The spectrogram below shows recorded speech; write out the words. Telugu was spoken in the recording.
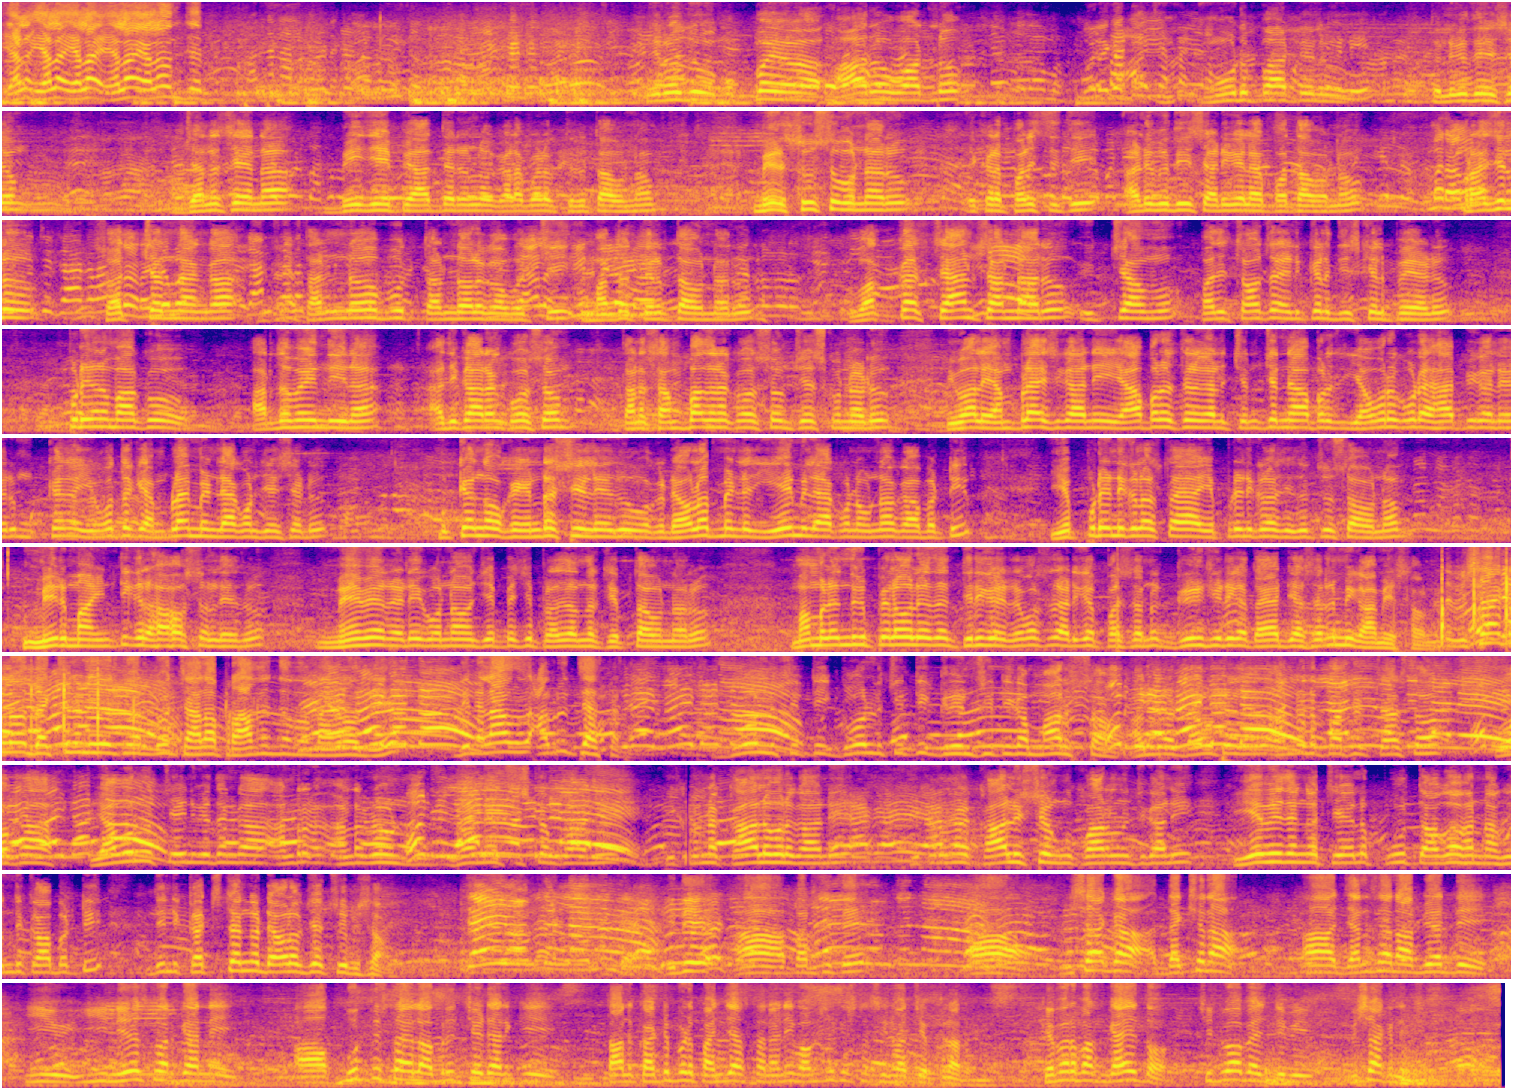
ఎలా ఎలా ఎలా ఎలా ఎలా ఉంది చెప్పి. ఈరోజు ముప్పై ఆరో వార్డులో మూడు పార్టీలు తెలుగుదేశం జనసేన బీజేపీ ఆధ్వర్యంలో గడపడ తిరుగుతూ ఉన్నాం. మీరు చూస్తూ ఉన్నారు. ఇక్కడ పరిస్థితి అడుగు తీసి అడిగలేకపోతా ఉన్నాం. ప్రజలు స్వచ్ఛందంగా తండోపు తండోలుగా వచ్చి మద్దతు తెలుపుతా ఉన్నారు. ఒక్క ఛాన్స్ అన్నారు ఇచ్చాము. పది సంవత్సరాలు ఎన్నికలు తీసుకెళ్ళిపోయాడు. ఇప్పుడు మాకు అర్థమైంది ఈయన అధికారం కోసం తన సంపాదన కోసం చేసుకున్నాడు. ఇవాళ ఎంప్లాయీస్ కానీ వ్యాపారస్తులు కానీ చిన్న చిన్న వ్యాపారస్తులు ఎవరు కూడా హ్యాపీగా లేరు. ముఖ్యంగా యువతకి ఎంప్లాయ్మెంట్ లేకుండా చేశాడు. ముఖ్యంగా ఒక ఇండస్ట్రీ లేదు ఒక డెవలప్మెంట్ లేదు ఏమీ లేకుండా ఉన్నాం కాబట్టి ఎప్పుడు ఎన్నికలు వస్తాయా ఎప్పుడు ఎన్నికలు వస్తాయి ఎదురు చూస్తూ ఉన్నాం. మీరు మా ఇంటికి రావసరం లేదు మేమే రెడీగా ఉన్నామని చెప్పేసి ప్రజలందరూ చెప్తా ఉన్నారు. మమ్మల్ని ఎందుకు పిలవలేదని తిరిగి రివర్స్లో అడిగే పరిస్థితులను గ్రీన్ సిటీగా తయారు చేస్తారని మీకు హామీ ఇస్తా ఉన్నాను విశాఖలో దక్షిణ నియోజకవర్గం చాలా ప్రాధాన్యత ఉంది. దీన్ని ఎలా అభివృద్ధి చేస్తారు? Gold city gold city green సిటీగా మారుస్తాం. అందులో డౌట్ లేదు హండ్రెడ్ పర్సెంట్ చేస్తాం. ఒక ఎవరు చేయని విధంగా under underground drainage system కానీ ఇక్కడున్న కాలువలు కానీ ఇక్కడున్న కాలుష్యం కోరల నుంచి కానీ ఏ విధంగా చేయాలో పూర్తి అవగాహన నాకు ఉంది కాబట్టి దీన్ని ఖచ్చితంగా డెవలప్ చేసి చూపిస్తాం. ఇది ఆ పరిస్థితి. ఆ, విశాఖ దక్షిణ జనసేన అభ్యర్థి ఈ ఈ నియోజకవర్గాన్ని ఆ, పూర్తి స్థాయిలో అభివృద్ధి చేయడానికి తాను కట్టుబడి పనిచేస్తానని వంశీకృష్ణ శ్రీనివాస్ చెప్తున్నారు. కెమెరా పర్సన్ గాయతో చిట్టుబాబు ఎస్టీవీ విశాఖ నుంచి.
